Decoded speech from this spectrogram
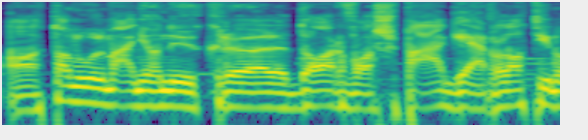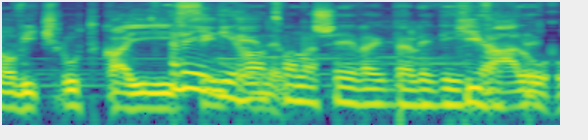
A tanulmány a nőkről, Darvas, Páger, Latinovics, Rutkai, Régi szintén 60-as évekbeli kiváló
